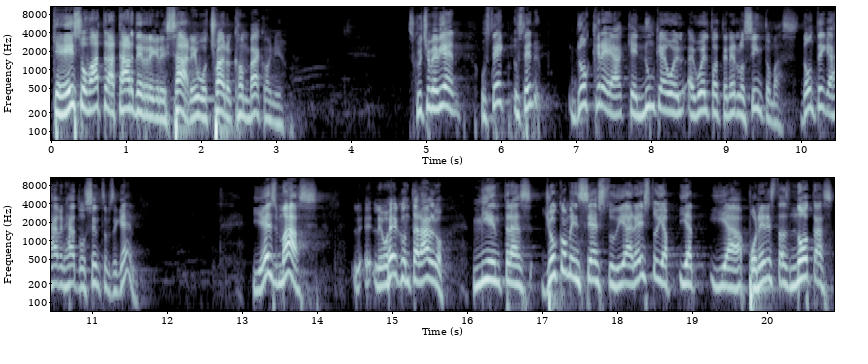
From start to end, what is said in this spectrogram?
que eso va a tratar de regresar. It will try to come back on you. Escúcheme bien. Usted, usted no crea que nunca he vuelto a tener los síntomas. Don't think I haven't had those symptoms again. Y es más, le, voy a contar algo. Mientras yo comencé a estudiar esto y a, y a poner estas notas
